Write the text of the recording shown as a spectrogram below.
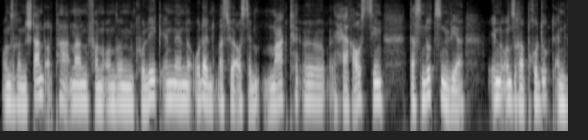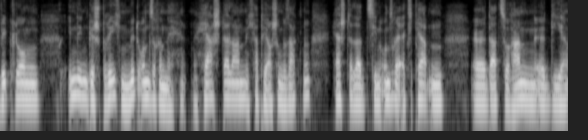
unseren Standortpartnern, von unseren KollegInnen oder was wir aus dem Markt äh, herausziehen, das nutzen wir in unserer Produktentwicklung, in den Gesprächen mit unseren Herstellern. Ich hatte ja auch schon gesagt, ne, Hersteller ziehen unsere Experten äh, dazu ran, äh, die äh,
